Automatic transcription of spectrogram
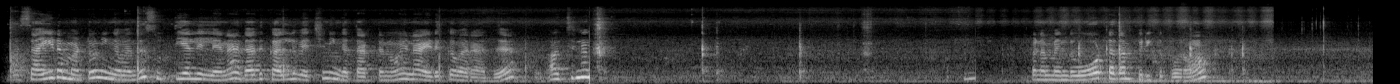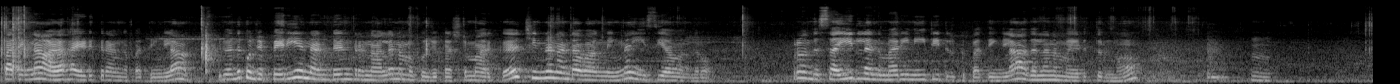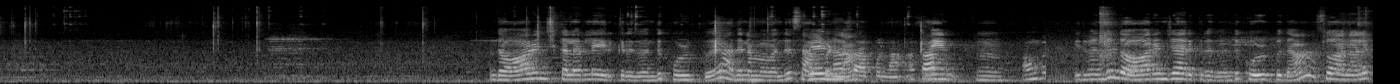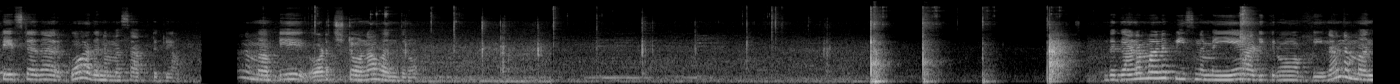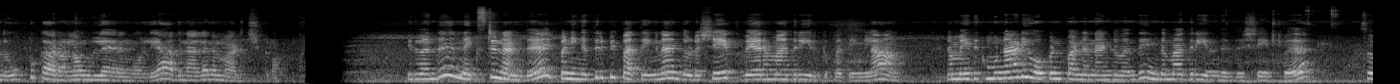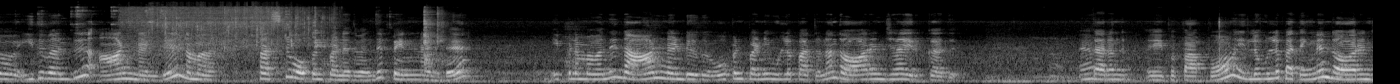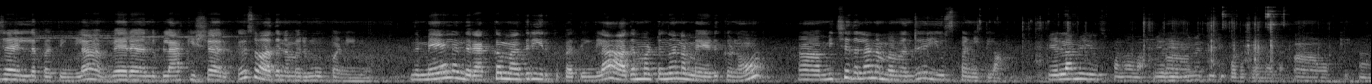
இந்த சைடை மட்டும் நீங்கள் வந்து சுத்தியல் இல்லைன்னா ஏதாவது கல் வச்சு நீங்கள் தட்டணும் ஏன்னா எடுக்க வராது. சின்ன இப்போ நம்ம இந்த ஓட்டை தான் பிரிக்க போகிறோம் பார்த்தீங்கன்னா அழகாக எடுக்கிறாங்க பார்த்தீங்களா இது வந்து கொஞ்சம் பெரிய நண்டுன்றனால நமக்கு கொஞ்சம் கஷ்டமாக இருக்குது சின்ன நண்டாக வாங்குனீங்கன்னா ஈஸியாக வந்துடும் அப்புறம் இந்த சைடில் இந்த மாதிரி நீட்டிட்டு இருக்கு பார்த்தீங்களா அதெல்லாம் நம்ம எடுத்துடணும். ம். இந்த ஆரஞ்சு கலரில் இருக்கிறது வந்து கொழுப்பு. அதை நம்ம வந்து சாப்பிடலாம். சாப்பிடலாம். இது வந்து இந்த ஆரஞ்சாக இருக்கிறது வந்து கொழுப்பு தான். ஸோ அதனால் டேஸ்ட்டாக தான் இருக்கும். அதை நம்ம சாப்பிட்டுக்கலாம். நம்ம அப்படியே உடச்சிட்டோன்னா வந்துடும் இந்த கனமான பீஸ் நம்ம ஏன் அடிக்கிறோம் அப்படின்னா நம்ம அந்த உப்பு காரம்லாம் உள்ளே இறங்கும் இல்லையா? அதனால நம்ம அடிச்சுக்கிறோம். இது வந்து நெக்ஸ்ட் நண்டு. இப்போ நீங்கள் திருப்பி பார்த்தீங்கன்னா இதோட ஷேப் வேறு மாதிரி இருக்குது பார்த்தீங்களா நம்ம இதுக்கு முன்னாடி ஓப்பன் பண்ண நண்டு வந்து இந்த மாதிரி இருந்தது ஷேப்பு ஸோ இது வந்து ஆண் நண்டு. நம்ம ஃபஸ்ட்டு ஓப்பன் பண்ணது வந்து பெண் நண்டு. இப்போ நம்ம வந்து இந்த ஆண் நண்டு ஓப்பன் பண்ணி உள்ளே பார்த்தோன்னா அந்த ஆரஞ்சாக இருக்காது. திறந்து இப்போ பார்ப்போம். இதில் உள்ள பார்த்தீங்கன்னா இந்த ஆரஞ்சாக இல்லை பார்த்தீங்களா வேறு அந்த பிளாக்கிஷாக இருக்குது ஸோ அதை நம்ம ரிமூவ் பண்ணிடணும். இந்த மேலே இந்த ரெக்க மாதிரி இருக்குது பார்த்தீங்களா அதை மட்டும்தான் நம்ம எடுக்கணும். மிச்சதெல்லாம் நம்ம வந்து யூஸ் பண்ணிக்கலாம். எல்லாமே யூஸ் பண்ணலாம். வேறு எதுவுமே தூக்கி போட தேவையில்ல. ஆ ஓகே ஆ.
